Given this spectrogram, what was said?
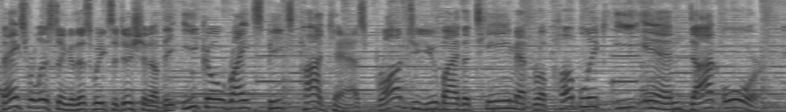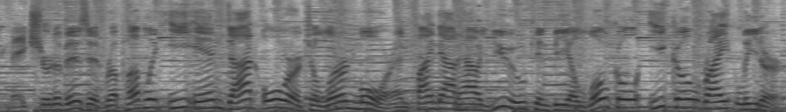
Thanks for listening to this week's edition of the Eco Right Speaks podcast, brought to you by the team at republicen.org. Make sure to visit republicen.org to learn more and find out how you can be a local eco right leader.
